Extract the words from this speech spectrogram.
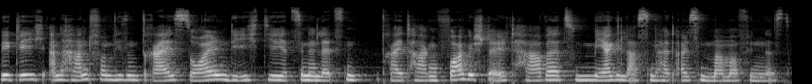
wirklich anhand von diesen drei Säulen, die ich dir jetzt in den letzten drei Tagen vorgestellt habe, zu mehr Gelassenheit als Mama findest.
